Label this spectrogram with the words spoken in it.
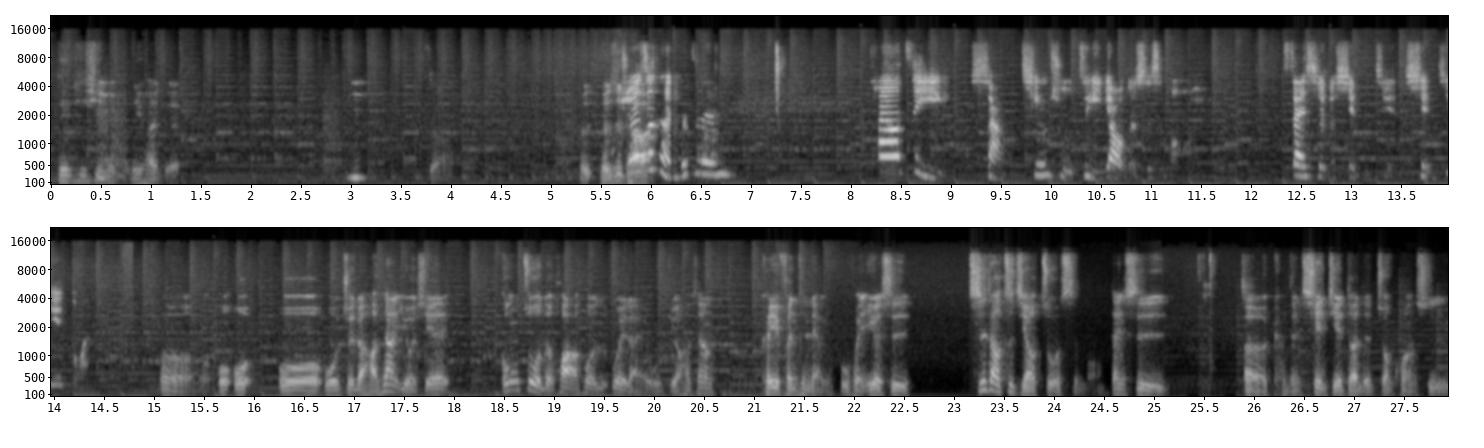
电机系那蛮厉害的、欸，嗯，对啊。可可是我觉得这可能就是他要自己想清楚自己要的是什么，在这个现阶现阶段。哦，我我我我觉得好像有些工作的话，或者是未来，我觉得好像可以分成两个部分，一个是知道自己要做什么，但是呃，可能现阶段的状况是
